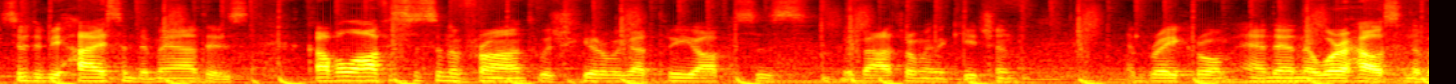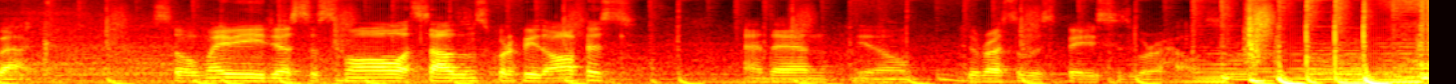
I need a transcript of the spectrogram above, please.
seem to be highest in demand is a couple offices in the front, which here we got three offices, the bathroom and the kitchen, a break room, and then a warehouse in the back. So maybe just a small 1,000 square feet office, and then you know the rest of the space is warehouse.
